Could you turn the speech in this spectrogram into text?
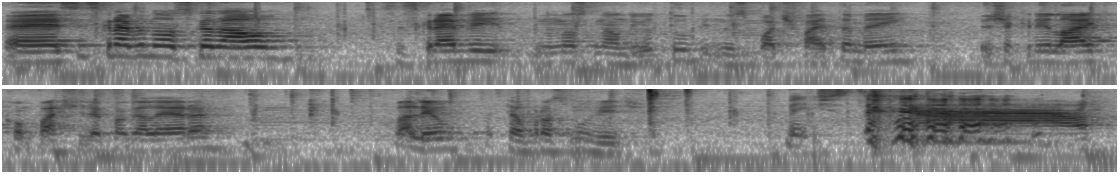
É, se inscreve no nosso canal, se inscreve no nosso canal do YouTube, no Spotify também, deixa aquele like, compartilha com a galera. Valeu, até o próximo vídeo. Beijos.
